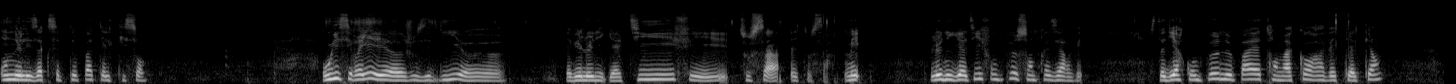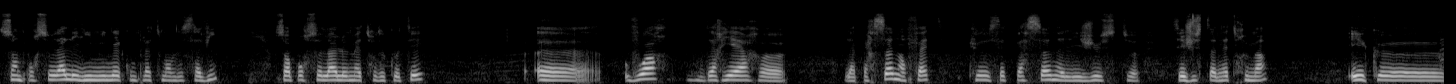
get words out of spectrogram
on ne les accepte pas tels qu'ils sont? Oui, c'est vrai, euh, je vous ai dit, il y avait le négatif et tout ça et tout ça. Mais le négatif, on peut s'en préserver. C'est-à-dire qu'on peut ne pas être en accord avec quelqu'un sans pour cela l'éliminer complètement de sa vie, sans pour cela le mettre de côté, euh, voir derrière euh, la personne en fait que cette personne elle est juste, c'est juste un être humain et que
